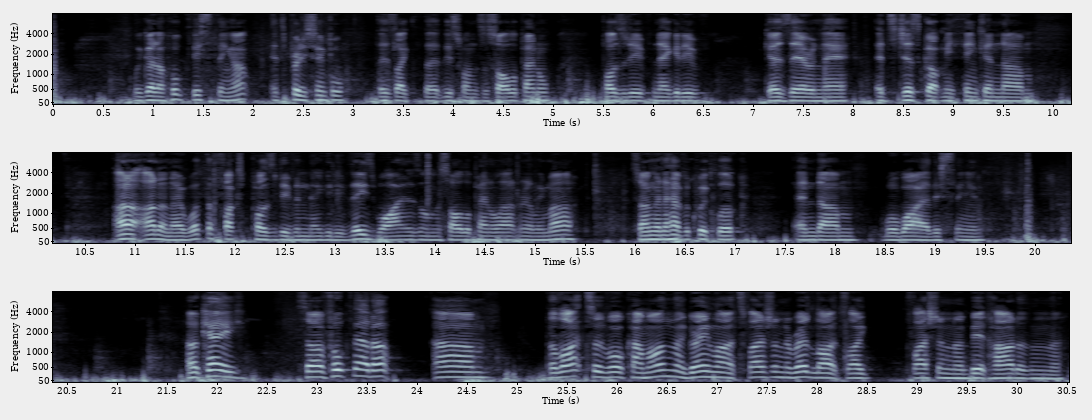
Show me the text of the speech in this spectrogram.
we got to hook this thing up. It's pretty simple. There's like the, this one's a solar panel, positive, negative, goes there and there. It's just got me thinking. Um, I I don't know what the fuck's positive and negative. These wires on the solar panel aren't really marked, so I'm gonna have a quick look and um, we'll wire this thing in. Okay, so I've hooked that up. Um, the lights have all come on. The green light's flashing. The red light's like flashing a bit harder than the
